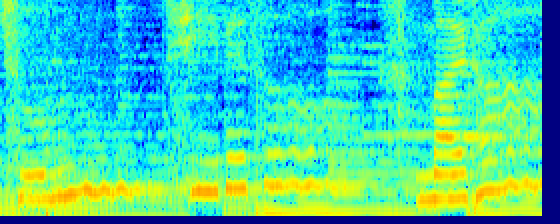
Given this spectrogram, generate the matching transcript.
좋은 집에서 말다툼보다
